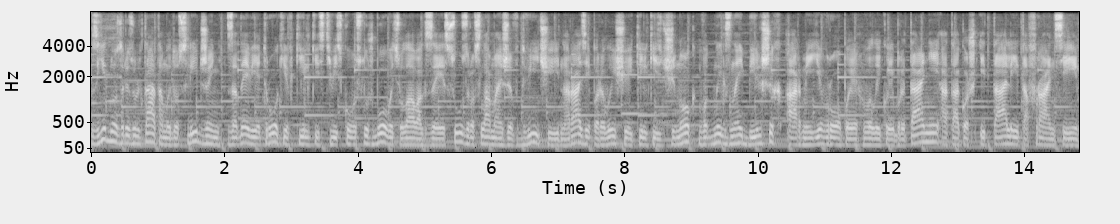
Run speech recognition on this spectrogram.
Згідно з результатами досліджень, за 9 років кількість військовослужбовець у лавах ЗСУ зросла майже вдвічі і наразі перевищує кількість жінок в одних з найбільших армій Європи Великої Британії, а також Італії та Франції.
